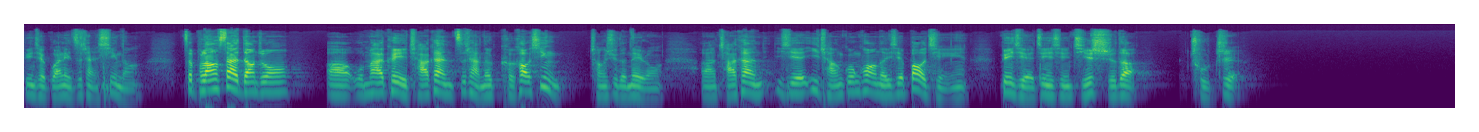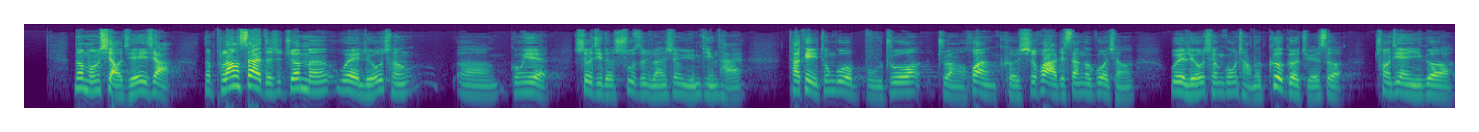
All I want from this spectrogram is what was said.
并且管理资产性能。在 PlanSite 当中啊，我们还可以查看资产的可靠性。程序的内容，啊，查看一些异常工况的一些报警，并且进行及时的处置。那么我们小结一下，那 PlanSite 是专门为流程呃工业设计的数字孪生云平台，它可以通过捕捉、转换、可视化这三个过程，为流程工厂的各个角色创建一个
